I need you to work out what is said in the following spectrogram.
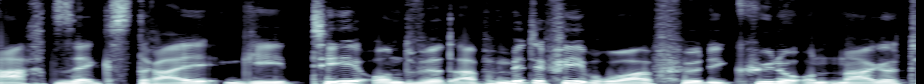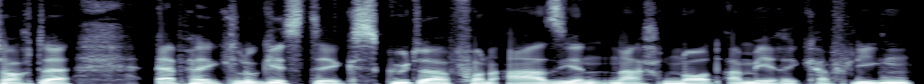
863 GT und wird ab Mitte Februar für die Kühne- und Nageltochter Epic Logistics Güter von Asien nach Nordamerika fliegen.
